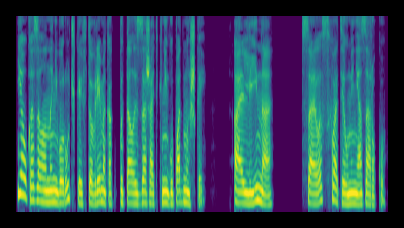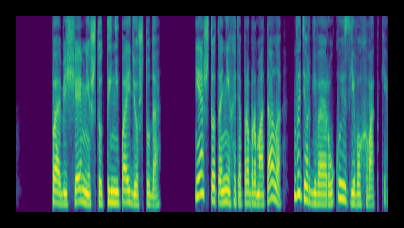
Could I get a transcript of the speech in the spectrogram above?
Я указала на него ручкой в то время, как пыталась зажать книгу под мышкой. «Алина!» Сайлос схватил меня за руку. «Пообещай мне, что ты не пойдешь туда. Я что-то нехотя пробормотала, выдергивая руку из его хватки.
